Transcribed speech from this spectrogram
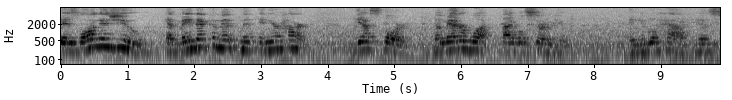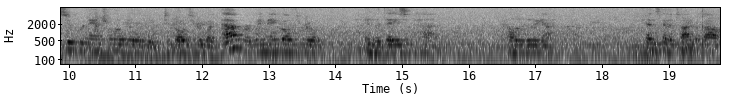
as long as you have made that commitment in your heart, yes, Lord, no matter what, I will serve you. And you will have his supernatural ability to go through whatever we may go through in the days ahead. Hallelujah. Ken's going to talk about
